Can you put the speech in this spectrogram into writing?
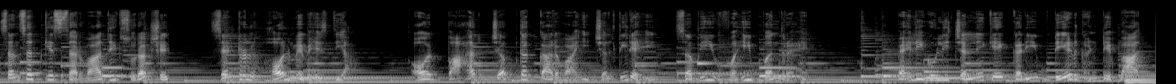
संसद के सर्वाधिक सुरक्षित सेंट्रल हॉल में भेज दिया। और बाहर जब तक कार्यवाही चलती रही, सभी वही बंद रहे। पहली गोली चलने के करीब डेढ़ घंटे बाद,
